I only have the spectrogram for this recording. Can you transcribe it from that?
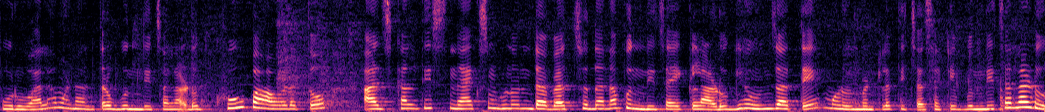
पूर्वाला म्हणाल तर बुंदीचा लाडू खूप आवडतो. आजकाल ती स्नॅक्स म्हणून डब्यातसुद्धा ना बुंदीचा एक लाडू घेऊन जाते. म्हणून म्हटलं तिच्यासाठी बुंदीचा लाडू.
